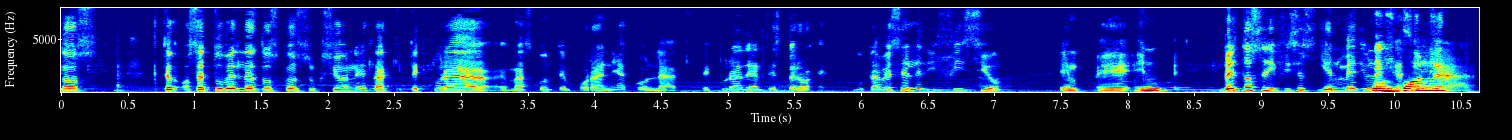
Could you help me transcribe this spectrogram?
dos, o sea, tú ves las dos construcciones, la arquitectura más contemporánea con la arquitectura de antes, pero eh, puta, ves el edificio, en, eh, ves dos edificios y en medio una casita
